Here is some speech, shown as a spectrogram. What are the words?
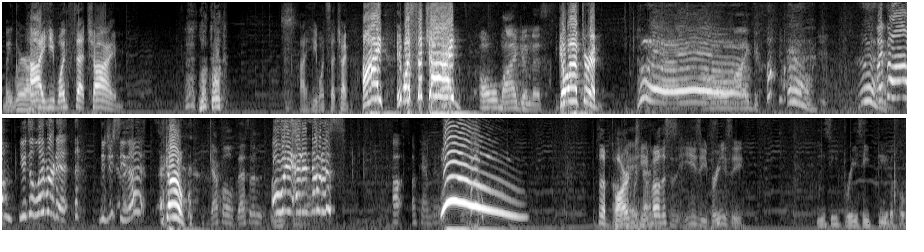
Wait, where are Hi, they? he wants that chime. Look, look. Hi, he wants that chime. Hi! He wants the chime! oh my goodness. Go after him! Oh my god. My bomb! You delivered it! Did you see that? Go! Careful, that's a. Oh wait, I didn't notice! Oh, okay, I'm good. Woo! This is a Bard Okay, Teemo. This is easy breezy. Easy breezy, beautiful.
